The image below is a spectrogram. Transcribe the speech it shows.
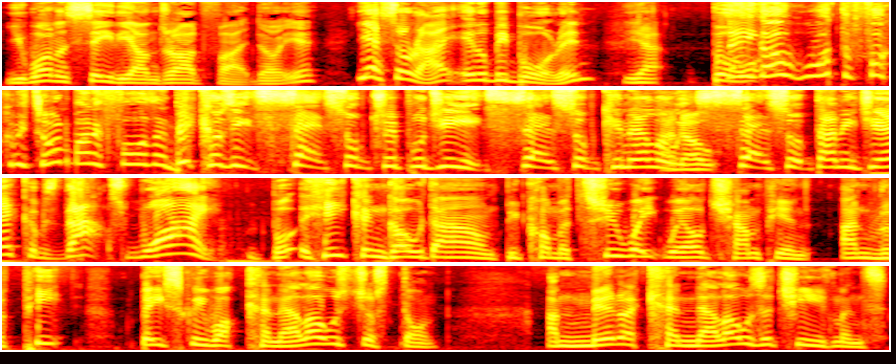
You want to see the Andrade fight, don't you? Yes, all right. It'll be boring. Yeah. But- there you go. What the fuck are we talking about it for then? Because it sets up Triple G, it sets up Canelo, it sets up Danny Jacobs. That's why. But he can go down, become a two weight world champion, and repeat basically what Canelo's just done. And mirror Canelo's achievements,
